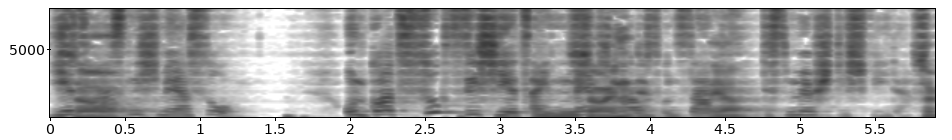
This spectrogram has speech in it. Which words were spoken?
Jetzt So- war es nicht mehr so. Und Gott sucht sich jetzt einen Mensch So in- aus und sagt, ja. das möchte ich wieder. So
